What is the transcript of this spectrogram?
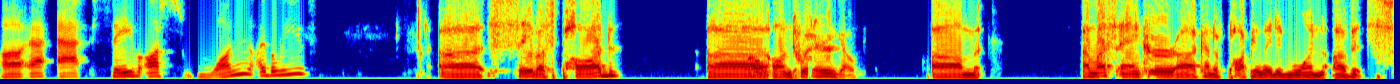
uh, at, at Save Us One, I believe. Uh, Save Us Pod uh, oh, on Twitter. There you go. Um, unless Anchor uh, kind of populated one of its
